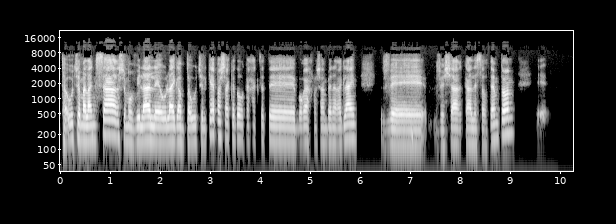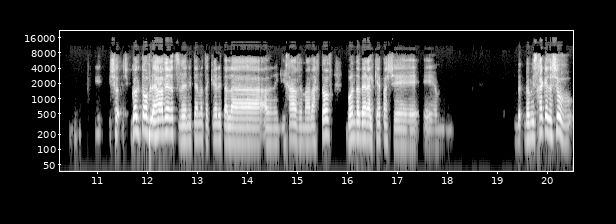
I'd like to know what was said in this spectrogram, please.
טעות של מלנג סער, שמובילה לאולי גם טעות של קפה, שהכדור ככה קצת בורח לו שם בין הרגליים, ו... ושער קל לסאוטהמפטון. גול טוב להוורץ, וניתן לו את הקרדיט על, ה, על הנגיחה ומהלך טוב. בואו נדבר על קפה ש... במשחק הזה, שוב,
